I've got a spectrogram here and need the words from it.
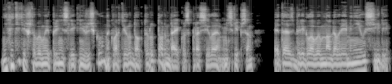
Не хотите, чтобы мы принесли книжечку на квартиру доктору Торндайку? — спросила мисс Гибсон. — Это сберегло бы много времени и усилий.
